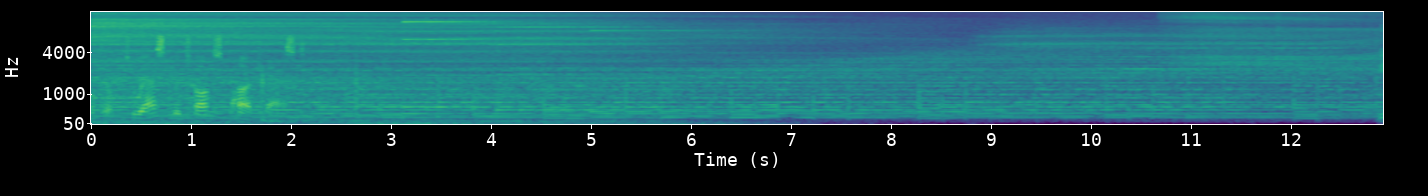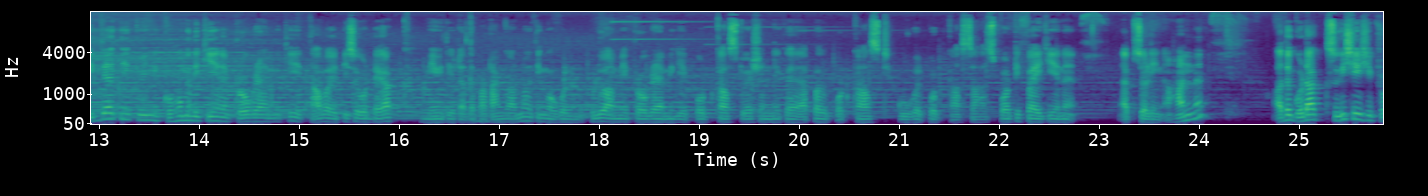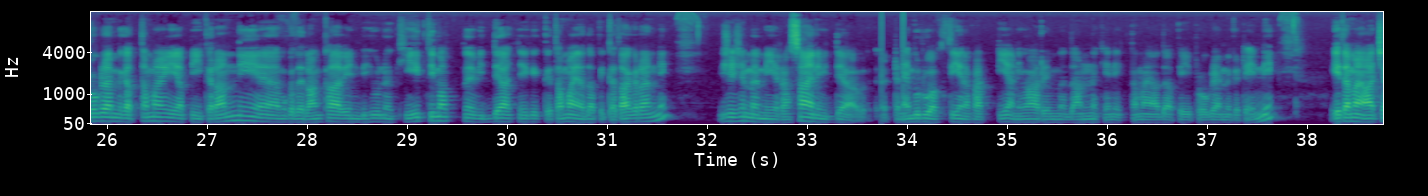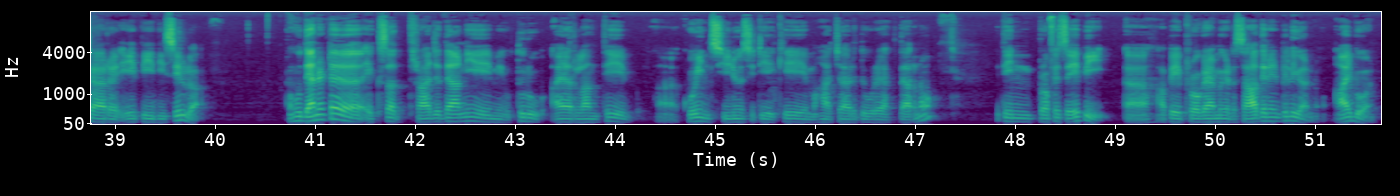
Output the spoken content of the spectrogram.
Welcome to Ask the Talks podcast. විද්‍යාත්මයක් වෙන්නේ කොහොමද කියන ප්‍රෝග්‍රෑම් එකේ තව එපිසෝඩ් එකක් මේ විදියට අද පටන් ගන්නවා ඉතින් ඔයගොල්ලන්ට පුළුවන් මේ ප්‍රෝග්‍රෑම් එකේ පොඩ්කාස්ට් වර්ෂන් එක Apple පොඩ්කාස්ට් Google පොඩ්කාස්ට් සහ Spotify කියන ඇප්ස් වලින් අහන්න අද ගොඩක් සුවිශේෂී ප්‍රෝග්‍රෑම් එකක් තමයි අපි කරන්නේ. මොකද ලංකාවෙන් බිහුණ කීර්තිමත් විද්‍යාඥයෙක් තමයි අද අපි කතා කරන්නේ. විශේෂම මේ රසායන විද්‍යාවට නැඹුරුවක් තියෙන කට්ටිය අනිවාර්යෙන්ම දන්න කෙනෙක් තමයි අද අපේ ප්‍රෝග්‍රෑම් එකට එන්නේ. ඒ තමයි ආචාර APD සිල්වා ඔහු දැනට එක්සත් රාජධානයේ මේ උතුරු අයර්ලන්තේ කොයින්ස් යනිවසිටිය එකේ මහාචාරිදූරයක් දරනවා. ඉතින් ප්‍රොෆෙස AP අපේ ප්‍රෝග්‍රෑමකට සාදරයෙන් පිළිගන්න අයිබෝන්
